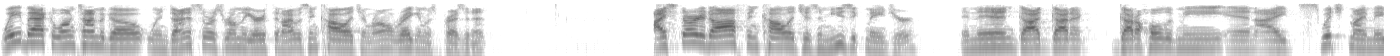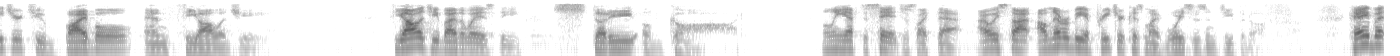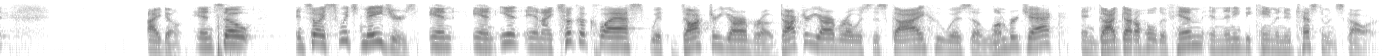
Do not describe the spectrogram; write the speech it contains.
way back a long time ago when dinosaurs roamed the earth and I was in college and Ronald Reagan was president, I started off in college as a music major, and then God got a, got a hold of me, and I switched my major to Bible and theology. Theology, by the way, is the study of God. Only you have to say it just like that. I always thought I'll never be a preacher because my voice isn't deep enough. Okay, but I don't. And so and so I switched majors and and in, and I took a class with Dr. Yarbrough. Dr. Yarbrough was this guy who was a lumberjack and God got a hold of him and then he became a New Testament scholar.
